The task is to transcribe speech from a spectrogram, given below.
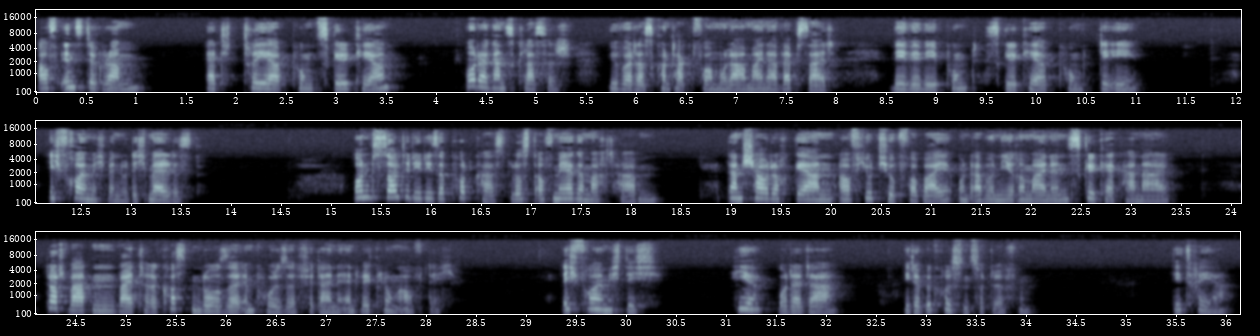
auf Instagram at trea.skillcare oder ganz klassisch über das Kontaktformular meiner Website www.skillcare.de. Ich freue mich, wenn du dich meldest. Und sollte dir dieser Podcast Lust auf mehr gemacht haben, dann schau doch gern auf YouTube vorbei und abonniere meinen Skillcare-Kanal. Dort warten weitere kostenlose Impulse für deine Entwicklung auf dich. Ich freue mich, dich hier oder da wieder begrüßen zu dürfen. Die Dreher.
